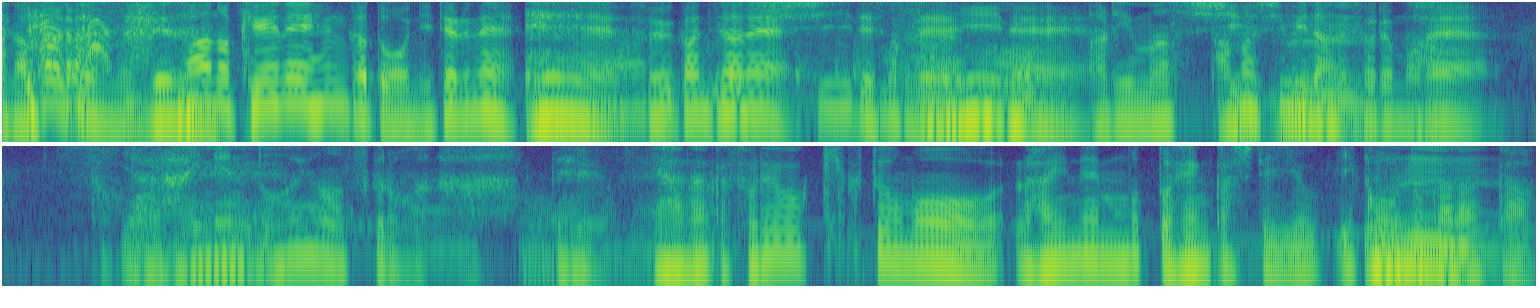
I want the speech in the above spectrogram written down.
い中君レザーの経年変化と似てるね、えー、そういう感じだね。しいですね。いいね。ありますし。楽しみだね、それもねいや来年どういうのを作ろうかなっていう。いやなんかそれを聞くともう来年もっと変化していこうとかなんか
